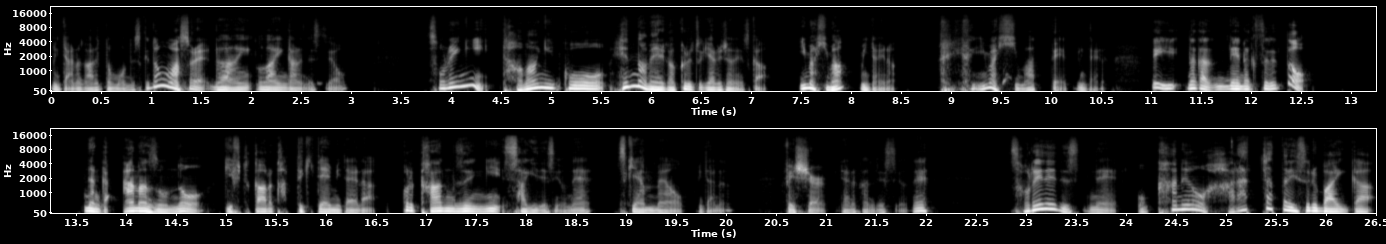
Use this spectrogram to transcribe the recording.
みたいなのがあると思うんですけども、まあ、それ LINE、LINE があるんですよ。それに、たまにこう、変なメールが来るときあるじゃないですか。今暇？みたいな。今暇って？みたいな。で、なんか連絡すると、なんか Amazon のギフトカード買ってきてみたいなこれ完全に詐欺ですよね。スキャンメルみたいな。フィッシャーみたいな感じですよね。それでですね、お金を払っちゃったりする場合が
